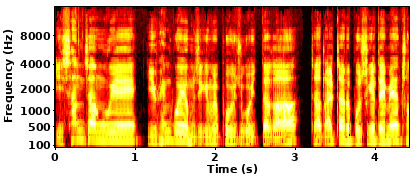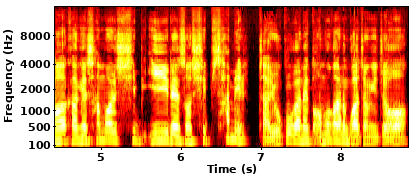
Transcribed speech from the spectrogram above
이 상장 후에 이 횡보의 움직임을 보여주고 있다가 자 날짜를 보시게 되면 정확하게 3월 12일에서 13일 자 요 구간에 넘어가는 과정이죠.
